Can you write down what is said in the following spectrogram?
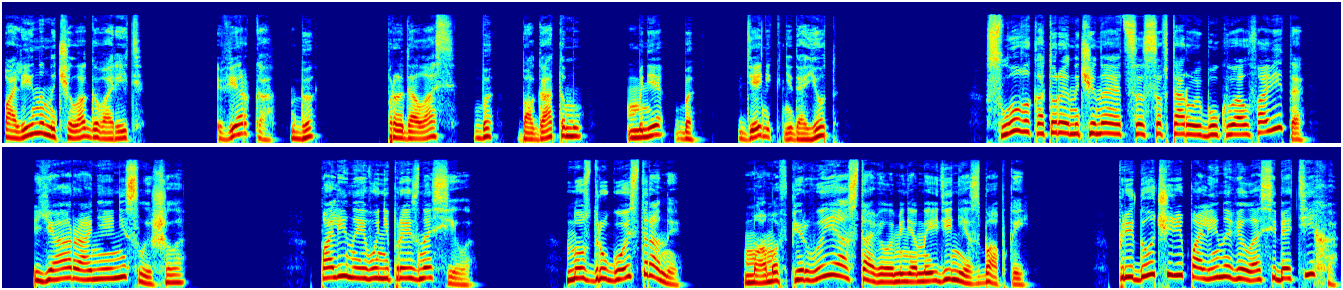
Полина начала говорить. «Верка, б, продалась, б, богатому, мне, б, денег не дает». Слово, которое начинается со второй буквы алфавита, я ранее не слышала. Полина его не произносила. Но с другой стороны, мама впервые оставила меня наедине с бабкой. При дочери Полина вела себя тихо.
